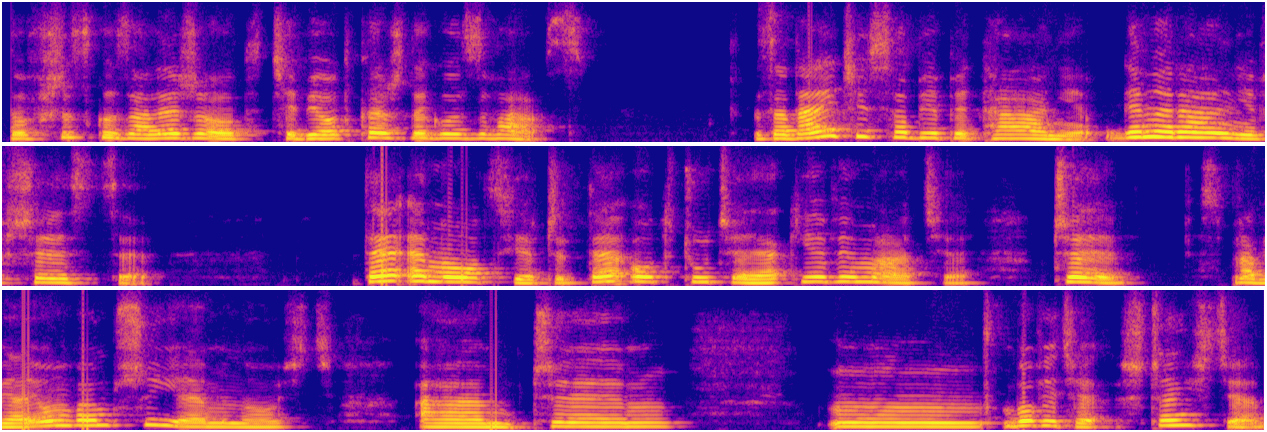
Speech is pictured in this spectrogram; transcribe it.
To wszystko zależy od ciebie, od każdego z was. Zadajcie sobie pytanie, generalnie wszyscy, te emocje czy te odczucia, jakie wy macie, czy sprawiają Wam przyjemność, em, czy mm, bo wiecie, szczęście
